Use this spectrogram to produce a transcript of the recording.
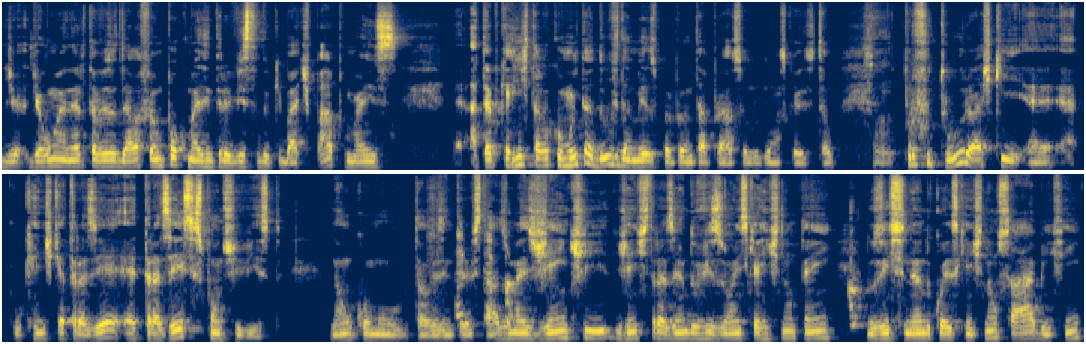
de, de alguma maneira, talvez o dela foi um pouco mais entrevista do que bate-papo, mas. Até porque a gente tava com muita dúvida mesmo para perguntar para ela sobre algumas coisas. Então, para o futuro, eu acho que é, o que a gente quer trazer é trazer esses pontos de vista não como talvez entrevistados, mas gente, gente trazendo visões que a gente não tem, nos ensinando coisas que a gente não sabe, enfim.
